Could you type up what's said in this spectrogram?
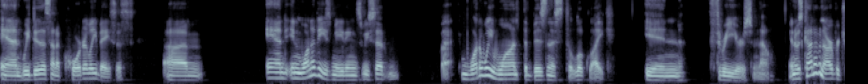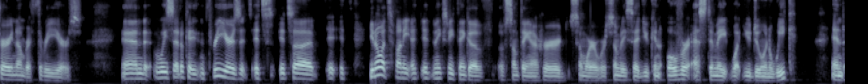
And we do this on a quarterly basis. Um, and in one of these meetings, we said, uh, what do we want the business to look like in three years from now? And it was kind of an arbitrary number, three years. And we said, okay, in three years, it's it's it's a it, it, you know what's funny? It, it, makes me think of of something I heard somewhere where somebody said you can overestimate what you do in a week, and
